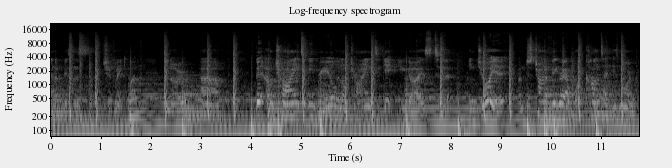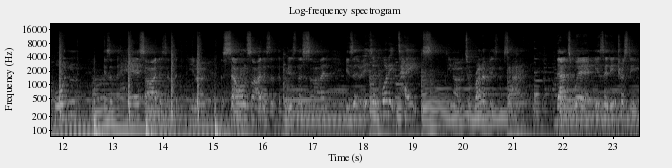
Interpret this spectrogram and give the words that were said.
and a business should make money, you know. Um, but I'm trying to be real and I'm trying to get you guys to enjoy it. I'm just trying to figure out what content is more important. Is it the hair side? Is it the, you know, the salon side? Is it the business side? Is it, is it what it takes, you know, to run a business? That's where, is it interesting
